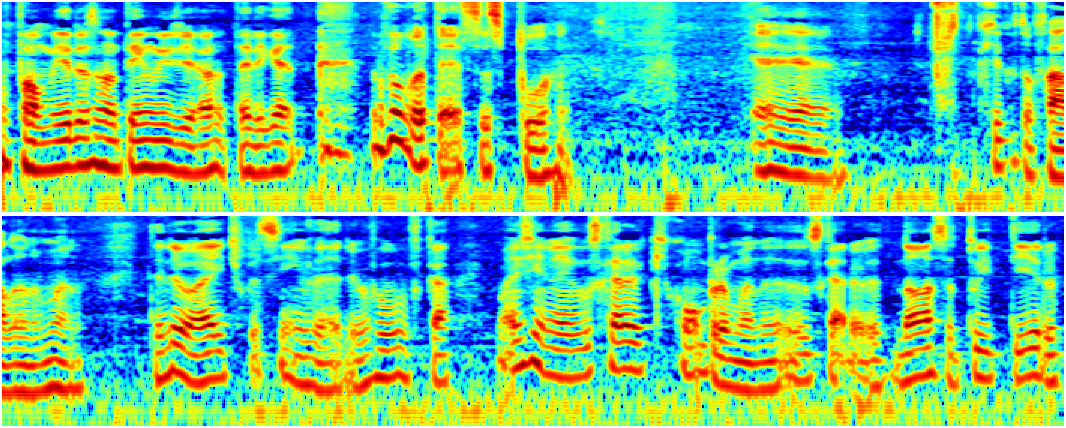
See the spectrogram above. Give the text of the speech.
O Palmeiras não tem mundial, tá ligado? Não vou botar essas porra. É. O que, que eu tô falando, mano? Entendeu? Aí, tipo assim, velho, eu vou ficar. Imagina, os caras que compram, mano. Os caras. Nossa, twitteiro.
